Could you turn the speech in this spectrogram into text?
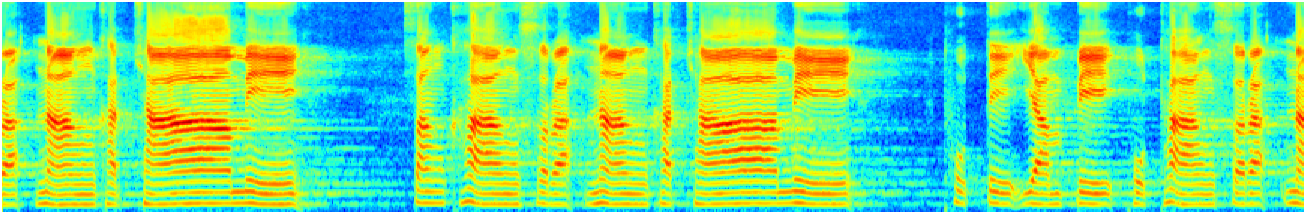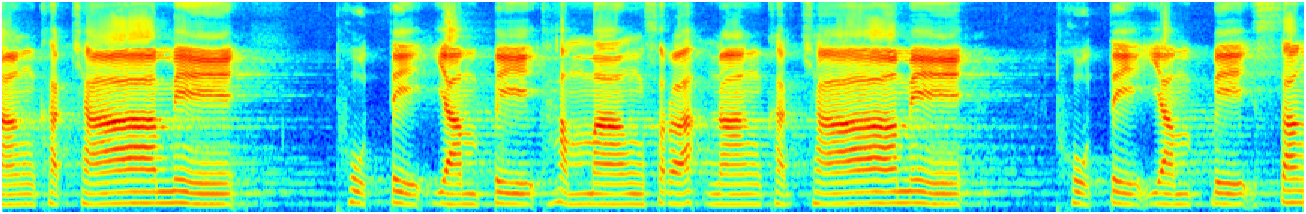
ระนังคัจามิ สังฆังสระนังคัจามิ ทุติยัมปิพุทธังสระนังคัจฉามิทุติยัมปิธรรมังสระนังคัจฉามิทุติยัมปิสัง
